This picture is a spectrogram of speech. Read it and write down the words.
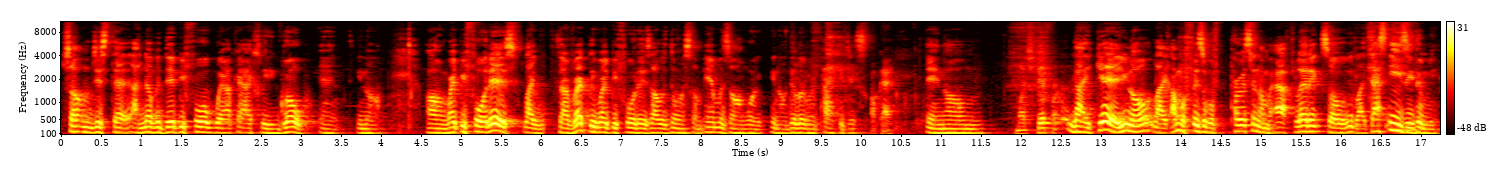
something just that I never did before where I could actually grow. And, you know, um, right before this, like directly right before this, I was doing some Amazon work, you know, delivering packages. Okay and um, much different. Like yeah, you know, like I'm a physical person. I'm an athletic, so like that's easy to me.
